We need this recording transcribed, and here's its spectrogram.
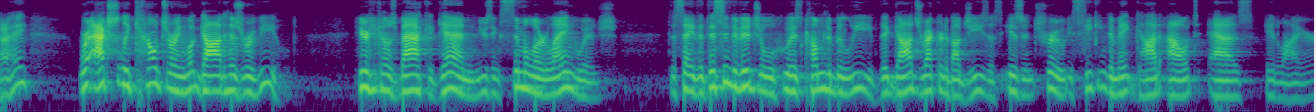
Okay? We're actually countering what God has revealed. Here he comes back again using similar language to say that this individual who has come to believe that God's record about Jesus isn't true is seeking to make God out as a liar.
